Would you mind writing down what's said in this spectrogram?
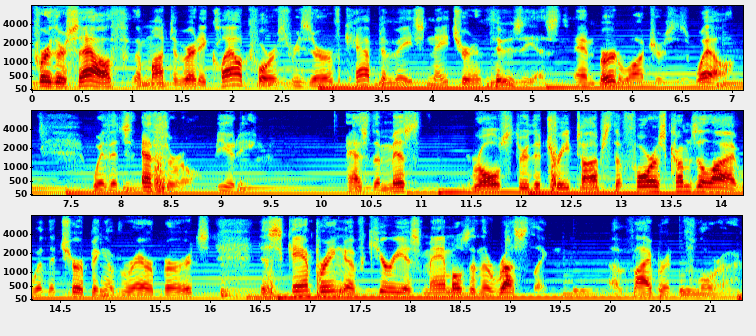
Further south, the Monteverde Cloud Forest Reserve captivates nature enthusiasts and birdwatchers as well, with its ethereal beauty. As the mist rolls through the treetops, the forest comes alive with the chirping of rare birds, the scampering of curious mammals, and the rustling of vibrant flora.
